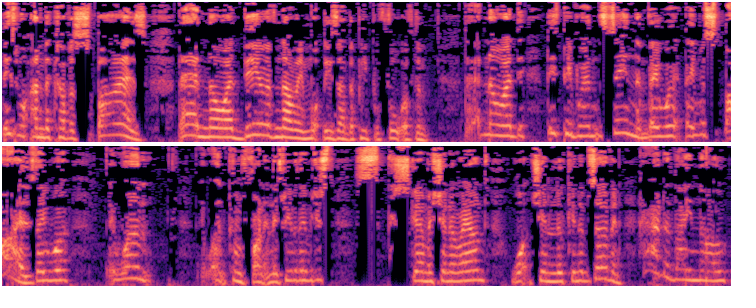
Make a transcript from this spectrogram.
These were undercover spies. They had no idea of knowing what these other people thought of them. They had no idea. These people hadn't seen them. They were they were spies. They were they weren't they weren't confronting these people, they were just skirmishing around, watching, looking, observing. How do they know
